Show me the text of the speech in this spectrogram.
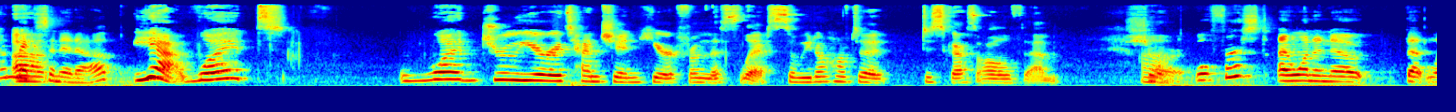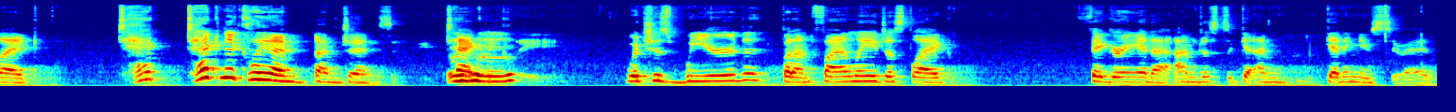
I'm Uh, mixing it up. Yeah, what what drew your attention here from this list so we don't have to discuss all of them. Sure. well, first, I want to note that like, tech technically, I'm I'm Gen Z. Mhm. Technically, which is weird, but I'm finally just like figuring it out. I'm just I'm getting used to it.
